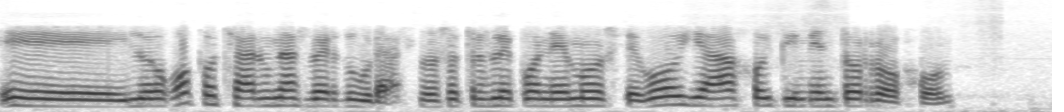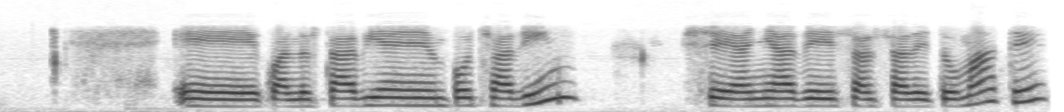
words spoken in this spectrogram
eh, y luego pochar unas verduras. Nosotros le ponemos cebolla, ajo y pimiento rojo. Eh, cuando está bien pochadín, se añade salsa de tomate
